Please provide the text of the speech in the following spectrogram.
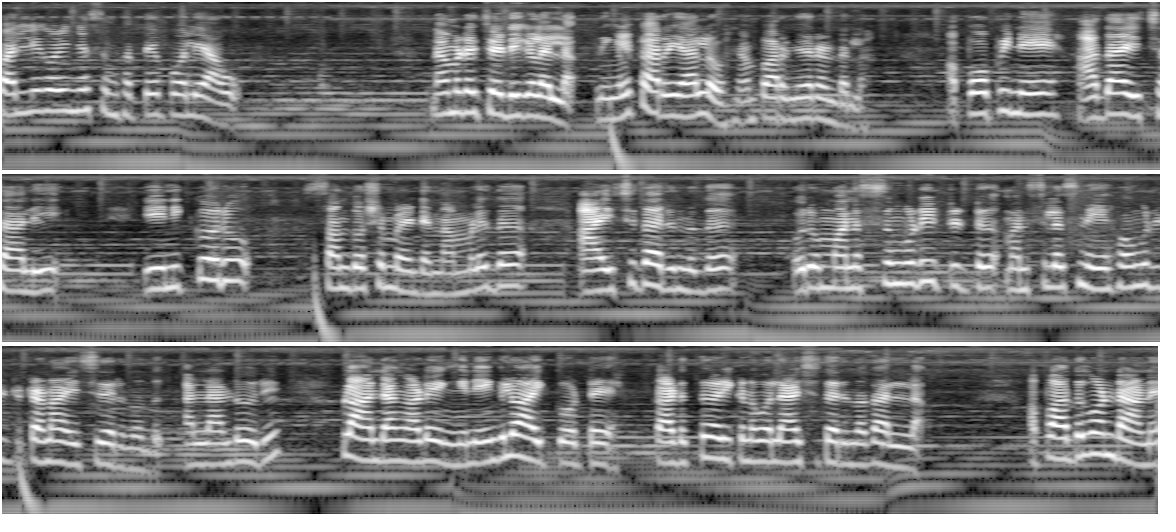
പല്ലി കൊഴിഞ്ഞ സിംഹത്തെ പോലെ ആവും നമ്മുടെ ചെടികളെല്ലാം. നിങ്ങൾക്കറിയാലോ ഞാൻ പറഞ്ഞു തരണ്ടല്ലോ അപ്പോൾ പിന്നെ അതയച്ചാൽ എനിക്കൊരു സന്തോഷം വേണ്ടേ? നമ്മളിത് അയച്ചു തരുന്നത് ഒരു മനസ്സും കൂടി ഇട്ടിട്ട് മനസ്സിലെ സ്നേഹവും കൂടി ഇട്ടിട്ടാണ് അയച്ചു തരുന്നത്. അല്ലാണ്ട് ഒരു പ്ലാന്റ് അങ്ങാട് എങ്ങനെയെങ്കിലും ആയിക്കോട്ടെ കടുത്ത് കഴിക്കണ പോലെ അയച്ചു തരുന്നതല്ല. അപ്പോൾ അതുകൊണ്ടാണ്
